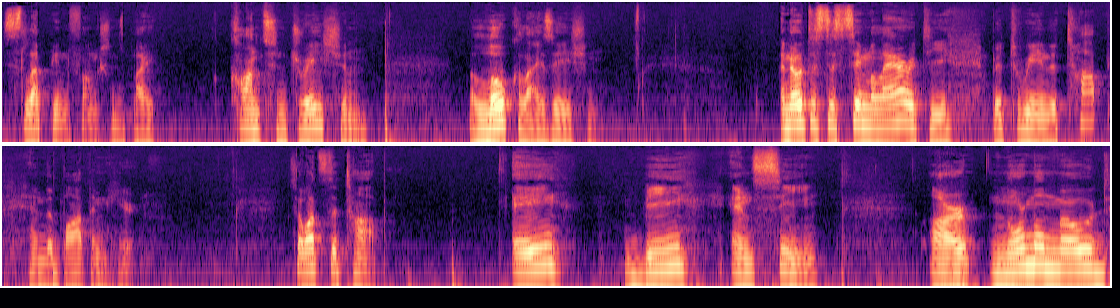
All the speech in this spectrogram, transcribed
Slepian functions by concentration, localization. I noticed the similarity between the top and the bottom here. So what's the top? A, B, and C are normal mode,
